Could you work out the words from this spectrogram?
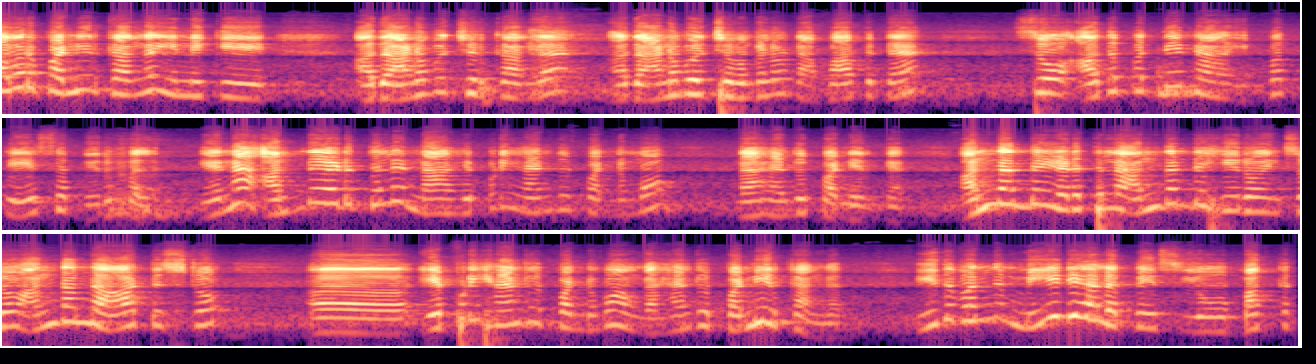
தவறு பண்ணியிருக்காங்க. இன்னைக்கு அதை அனுபவிச்சிருக்காங்க. அதை அனுபவிச்சவங்களும் நான் பார்த்துட்டேன். ஸோ அதை பத்தி நான் இப்ப பேச விரும்பல. ஏன்னா அந்த இடத்துல நான் எப்படி ஹேண்டில் பண்ணுமோ நான் ஹேண்டில் பண்ணியிருக்கேன். அந்தந்த இடத்துல அந்தந்த ஹீரோயின்ஸும் அந்தந்த ஆர்டிஸ்டும் எப்படி ஹேண்டில் பண்ணுமோ அவங்க ஹேண்டில் பண்ணியிருக்காங்க. இது வந்து மீடியால பேசியோ மக்க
